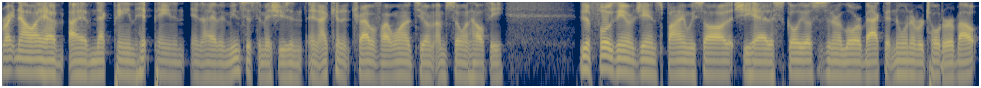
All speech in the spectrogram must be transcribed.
right now I have I have neck pain, hip pain, and, and I have immune system issues, and, and I couldn't travel if I wanted to. I'm, I'm so unhealthy. Did a full exam of Jan's spine. We saw that she had a scoliosis in her lower back that no one ever told her about.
